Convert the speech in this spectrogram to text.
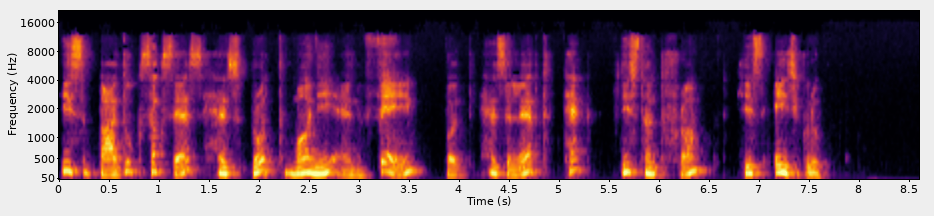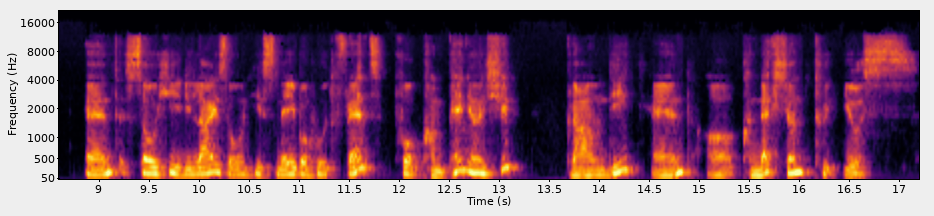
His Baduk success has brought money and fame but has left Taek distant from his age group. And so he relies on his neighborhood friends for companionship, grounding, and a connection to youth.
